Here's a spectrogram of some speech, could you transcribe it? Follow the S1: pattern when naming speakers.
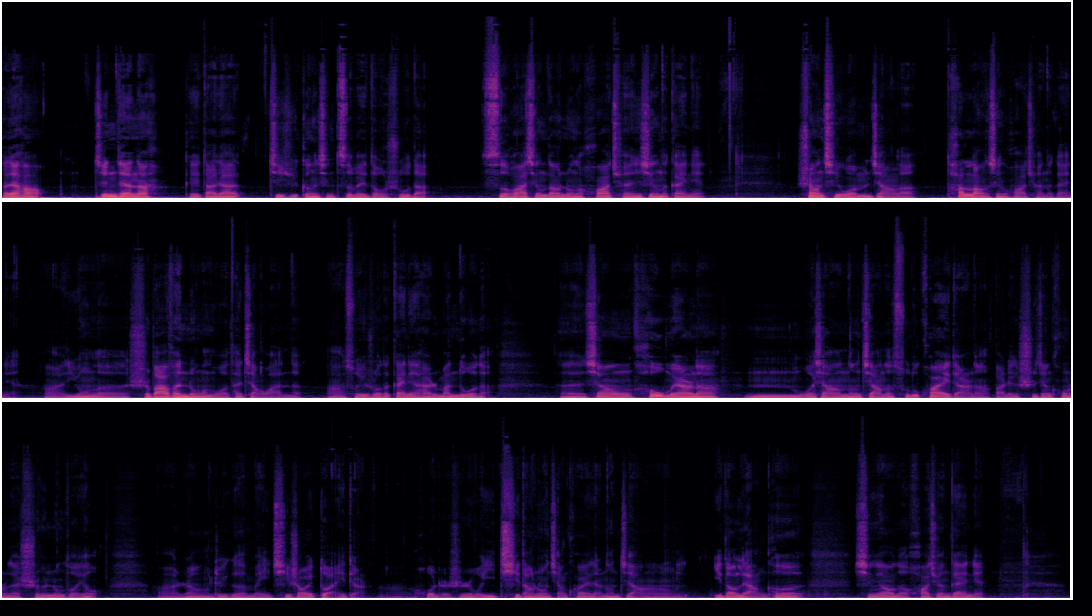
S1: 大家好，今天呢，给大家继续更新紫微斗数的四化星当中的化权星的概念。上期我们讲了贪狼星化权的概念啊，用了十八分钟我才讲完的啊，所以说的概念还是蛮多的。呃，像后面呢，嗯，我想能讲的速度快一点呢，把这个时间控制在十分钟左右啊，让这个每一期稍微短一点啊，或者是我一期当中讲快一点，能讲一到两颗。星耀的化权概念，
